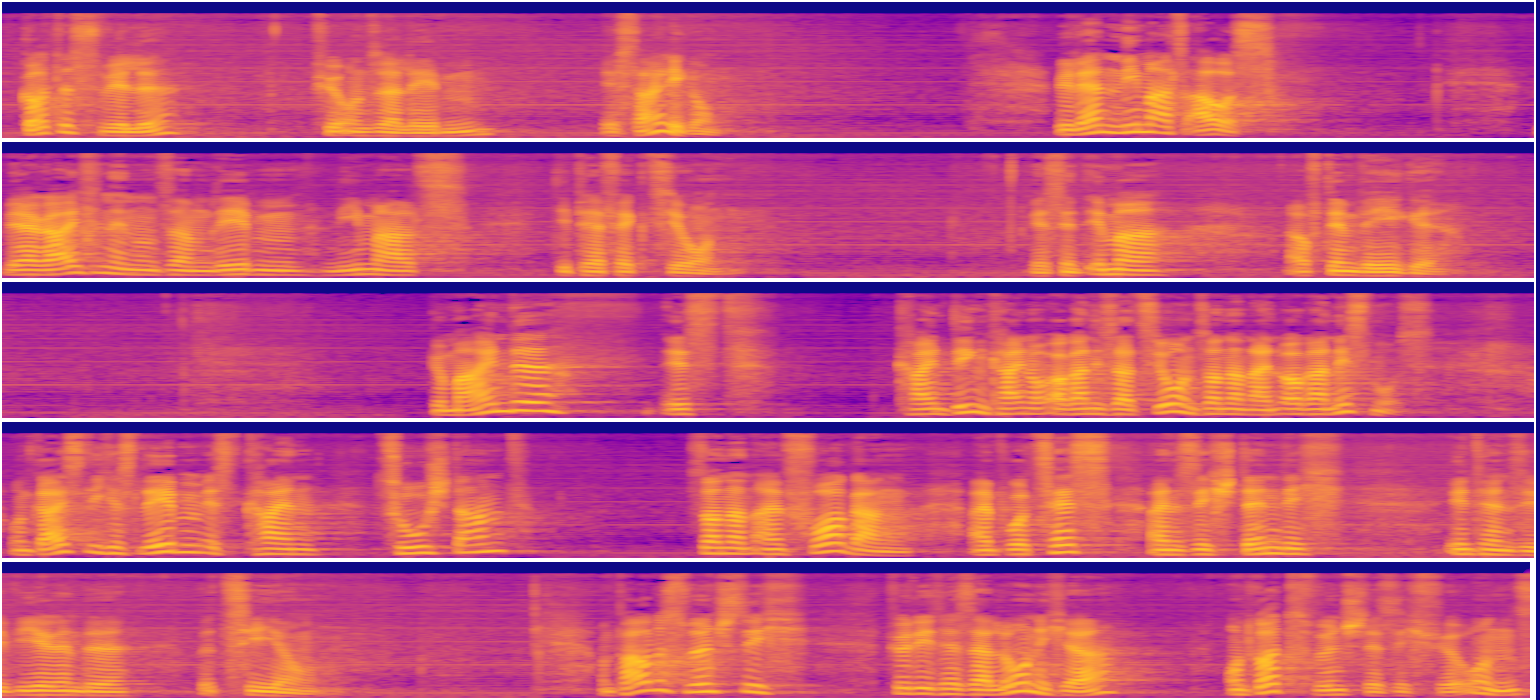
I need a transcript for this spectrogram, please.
Gottes Wille für unser Leben ist Heiligung. Wir lernen niemals aus. Wir erreichen in unserem Leben niemals die Perfektion. Wir sind immer auf dem Wege. Gemeinde ist kein Ding, keine Organisation, sondern ein Organismus. Und geistliches Leben ist kein Zustand, sondern ein Vorgang, ein Prozess, eine sich ständig intensivierende Beziehung. Und Paulus wünscht sich für die Thessalonicher und Gott wünscht es sich für uns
